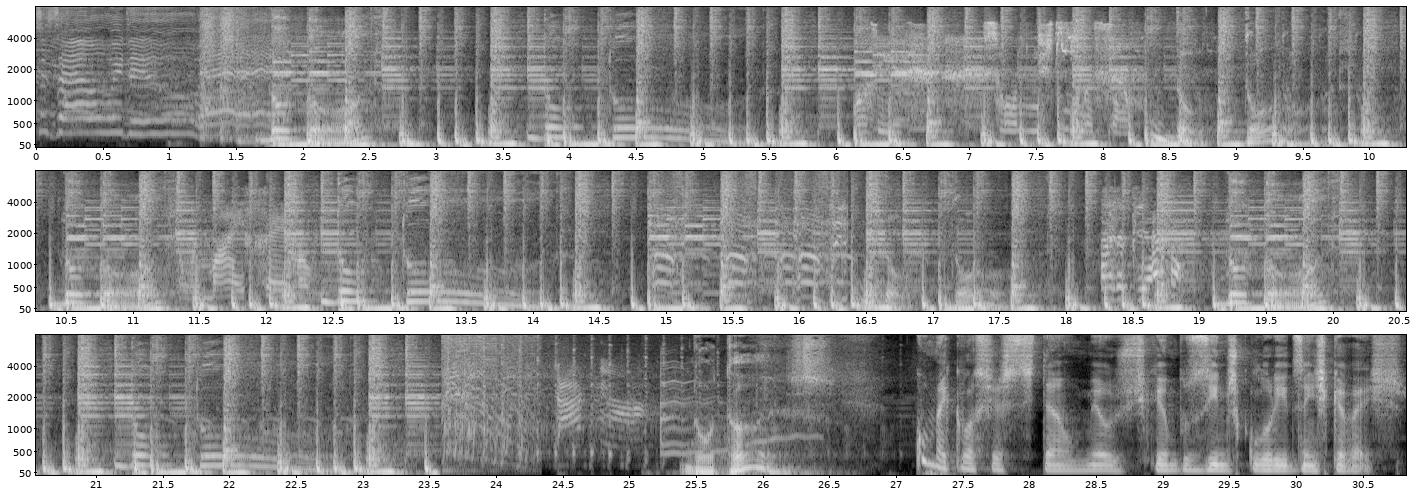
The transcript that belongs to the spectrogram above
This is how we do Vocês estão, meus cambuzinos coloridos em escabeche?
